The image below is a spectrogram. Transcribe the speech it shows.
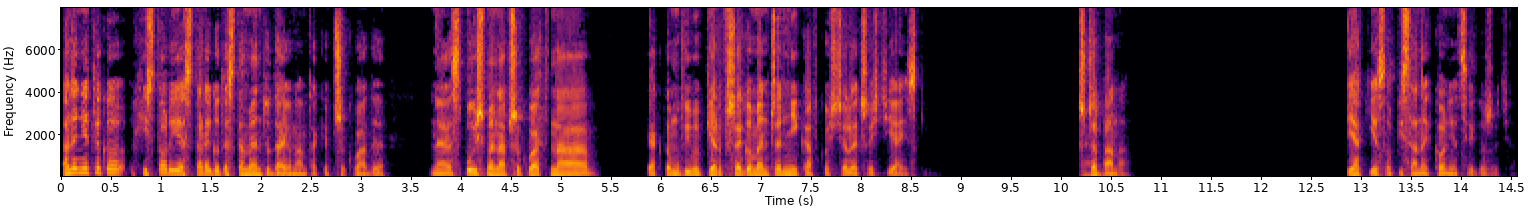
Ale nie tylko historie Starego Testamentu dają nam takie przykłady. E, Spójrzmy na przykład na, jak to mówimy, pierwszego męczennika w kościele chrześcijańskim. Szczepana. Jaki jest opisany koniec jego życia?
